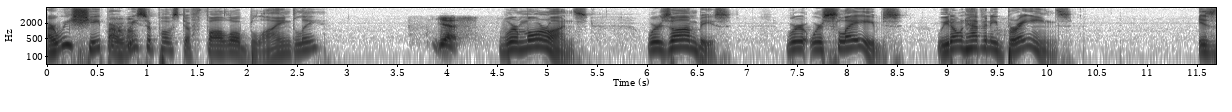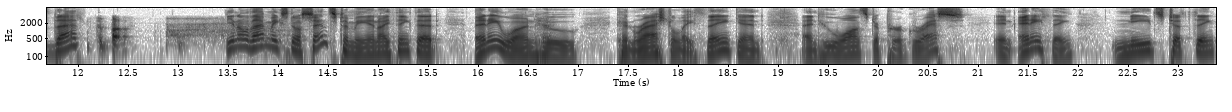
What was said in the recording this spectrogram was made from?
Are we sheep? Are we uh-huh. supposed to follow blindly? Yes. We're morons. We're zombies. We're, we're slaves. We don't have any brains. Is that. The, you know, that makes no sense to me. And I think that anyone who can rationally think and, and who wants to progress in anything needs to think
